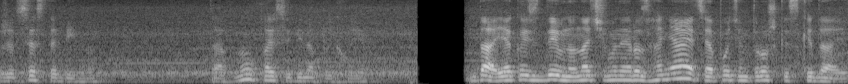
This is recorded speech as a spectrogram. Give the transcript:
вже все стабільно. Так, ну хай собі напихує. Так, да, якось дивно, наче вони розганяються, а потім трошки скидають.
